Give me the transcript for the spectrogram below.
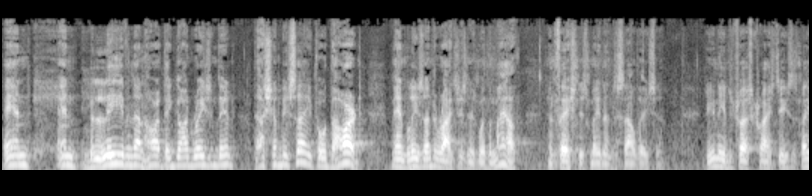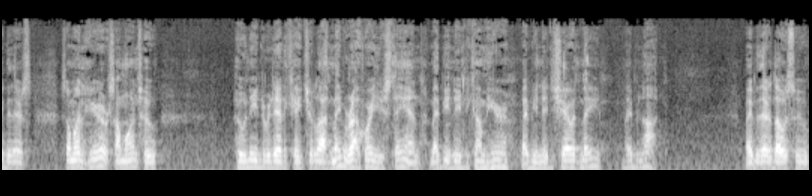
and and believe in thine heart that God raised him dead, thou shalt be saved. For with the heart man believes unto righteousness, with the mouth confession is made unto salvation. Do you need to trust Christ Jesus? Maybe there's someone here or someone who who need to rededicate your life. Maybe right where you stand. Maybe you need to come here. Maybe you need to share with me. Maybe not. Maybe there are those who,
